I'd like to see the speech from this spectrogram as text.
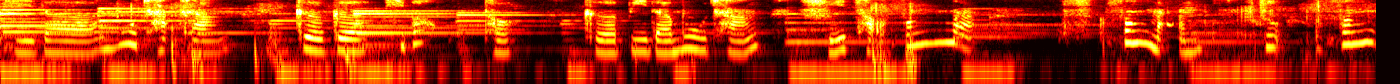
瘠的牧场上。个个皮包骨头，隔壁的牧场水草丰茂，丰满，住丰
